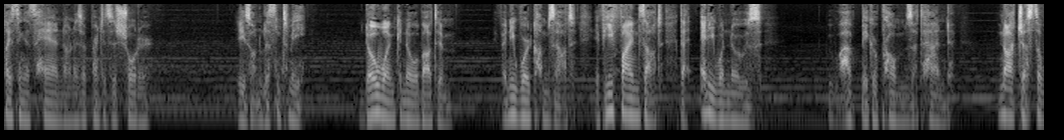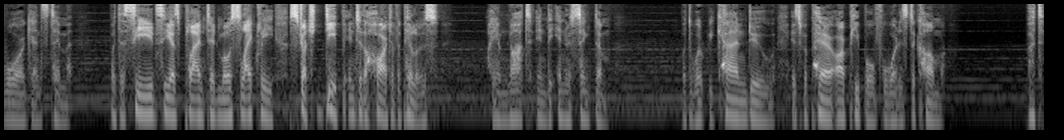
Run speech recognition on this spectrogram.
placing his hand on his apprentice's shoulder. Aizon, listen to me. No one can know about him. If any word comes out, if he finds out that anyone knows, we will have bigger problems at hand. Not just the war against him, but the seeds he has planted most likely stretch deep into the heart of the pillars. I am not in the inner sanctum, but what we can do is prepare our people for what is to come. But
